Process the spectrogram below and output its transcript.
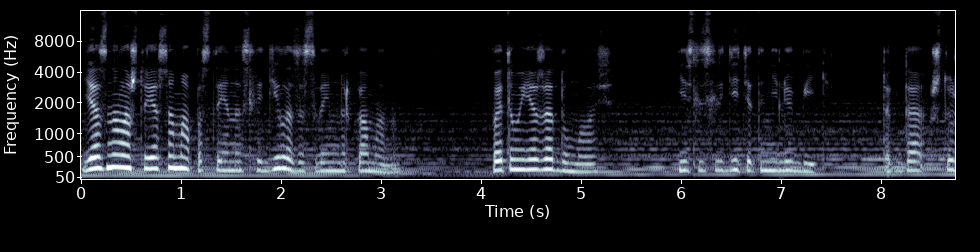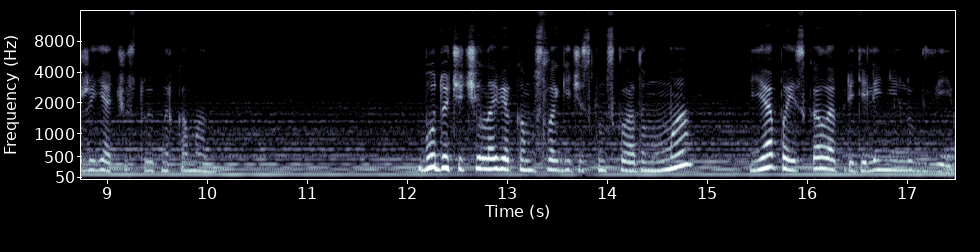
Я знала, что я сама постоянно следила за своим наркоманом. Поэтому я задумалась, если следить это не любить, тогда что же я чувствую к наркоману? Будучи человеком с логическим складом ума, я поискала определение любви.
